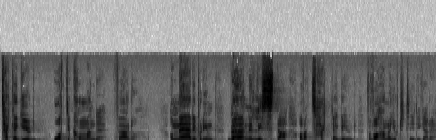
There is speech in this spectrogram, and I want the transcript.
Tacka Gud återkommande för dem. Ha med dig på din bönelista av att tacka Gud för vad han har gjort tidigare.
